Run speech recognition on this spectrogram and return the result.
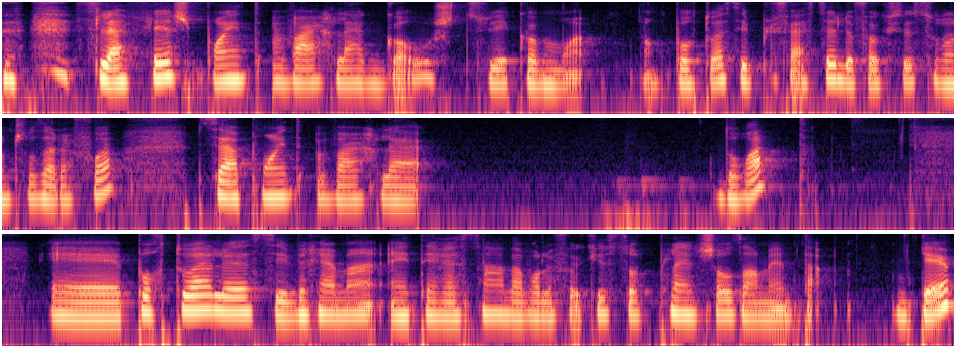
si la flèche pointe vers la gauche, tu es comme moi. Donc pour toi, c'est plus facile de focuser sur une chose à la fois. Puis si elle pointe vers la droite, euh, pour toi, là, c'est vraiment intéressant d'avoir le focus sur plein de choses en même temps. OK?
